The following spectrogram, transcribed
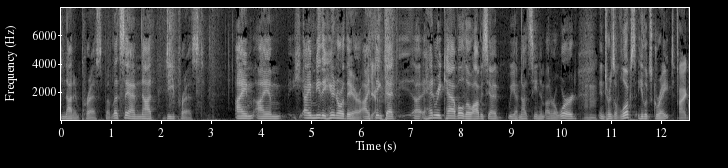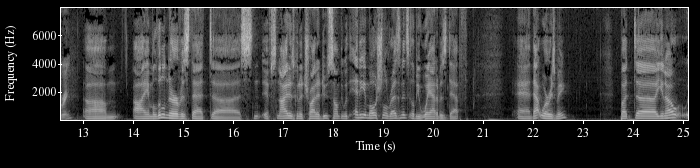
not impressed, but let's say I'm not depressed. I'm. I am. I am neither here nor there. I Yeah. think that uh, Henry Cavill, though obviously I've, we have not seen him utter a word in terms of looks, he looks great. I agree. Um, I am a little nervous that uh, if Snyder is going to try to do something with any emotional resonance, it'll be way out of his depth, and that worries me. But uh, you know,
